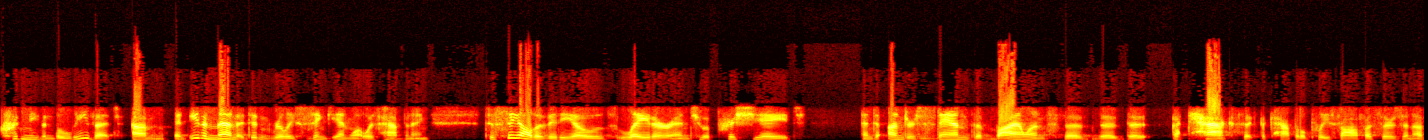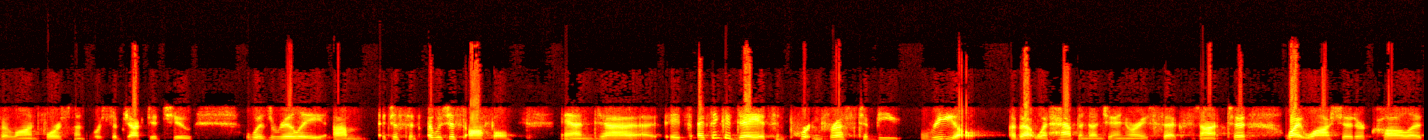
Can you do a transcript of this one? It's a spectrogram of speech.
couldn't even believe it. Um, and even then, it didn't really sink in what was happening. To see all the videos later and to appreciate and to understand the violence, the, the, the attacks that the Capitol police officers and other law enforcement were subjected to was really um, just it was just awful. And uh, it's I think a day it's important for us to be real about what happened on January 6th, not to whitewash it or call it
